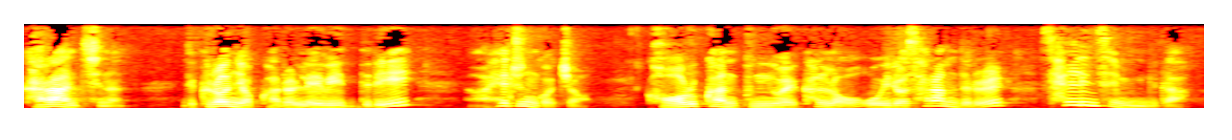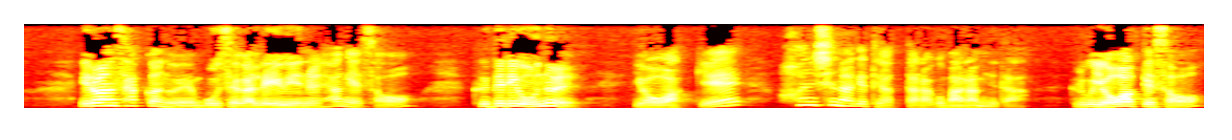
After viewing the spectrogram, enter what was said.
가라앉히는 그런 역할을 레위들이 해준 거죠. 거룩한 분노의 칼로 오히려 사람들을 살린 셈입니다. 이러한 사건 후에 모세가 레위인을 향해서 그들이 오늘 여호와께 헌신하게 되었다라고 말합니다. 그리고 여호와께서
